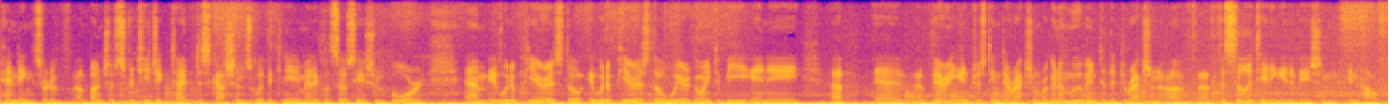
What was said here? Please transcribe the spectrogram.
pending sort of a bunch of strategic type discussions with the Canadian Medical Association board, um, it would appear as though it would appear as though we're going to be in a, a a, a very interesting direction. We're going to move into the direction of uh, facilitating innovation in health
